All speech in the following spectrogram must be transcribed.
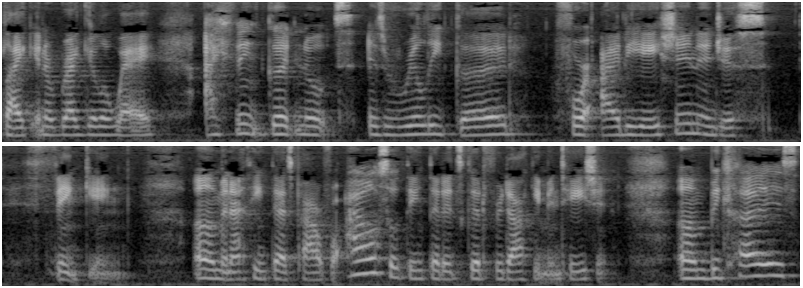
like in a regular way. I think GoodNotes is really good for ideation and just thinking. Um, and I think that's powerful. I also think that it's good for documentation um, because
